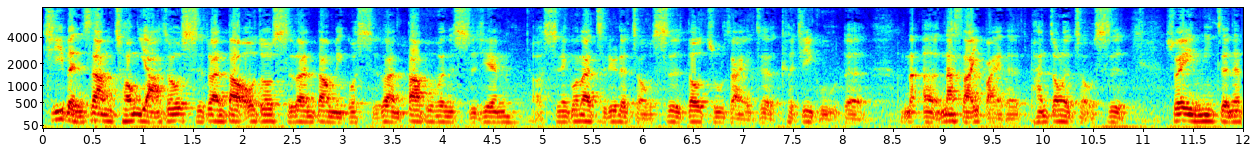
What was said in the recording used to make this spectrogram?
基本上从亚洲时段到欧洲时段到美国时段，大部分的时间，呃，十年公债殖率的走势都主宰着科技股的纳呃纳斯达一百的盘中的走势。所以你只能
